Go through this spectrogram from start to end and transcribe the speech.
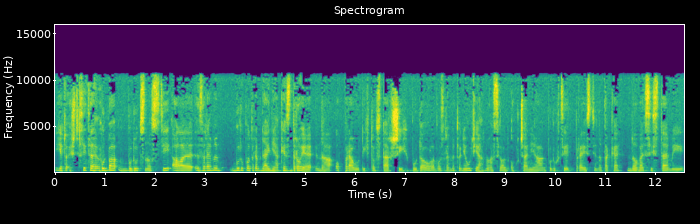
Je to ešte síce hudba v budúcnosti, ale zrejme budú potrebné aj nejaké zdroje na opravu týchto starších budov, lebo zrejme to neutiahnu asi len občania, ak budú chcieť prejsť na také nové systémy.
